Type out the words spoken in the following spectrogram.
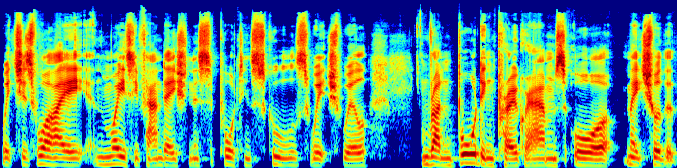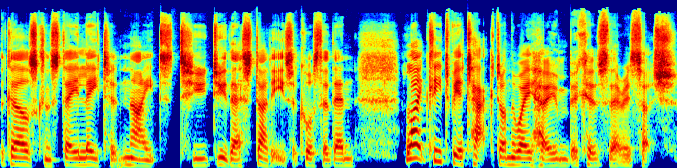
which is why the Mwezi Foundation is supporting schools which will run boarding programs or make sure that the girls can stay late at night to do their studies. Of course, they're then likely to be attacked on the way home because there is such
